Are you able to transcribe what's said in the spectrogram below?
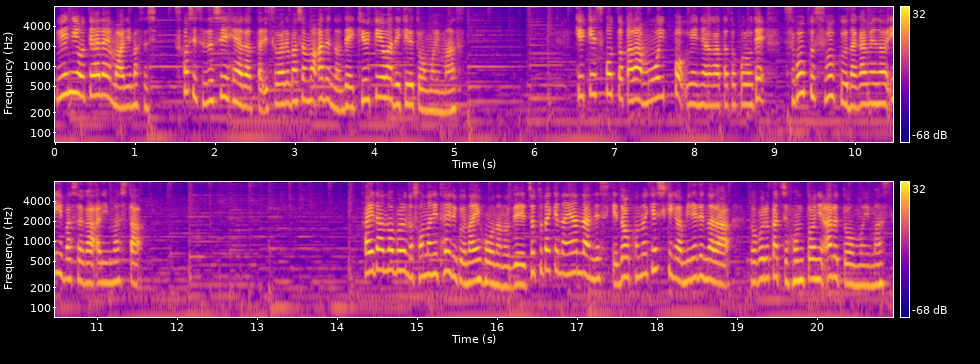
上にお手洗いもありますし、少し涼しい部屋だったり座る場所もあるので休憩はできると思います。休憩スポットからもう一歩上に上がったところですごくすごく眺めのいい場所がありました。階段登るのそんなに体力ない方なので、ちょっとだけ悩んだんですけど、この景色が見れるなら、登る価値本当にあると思います。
